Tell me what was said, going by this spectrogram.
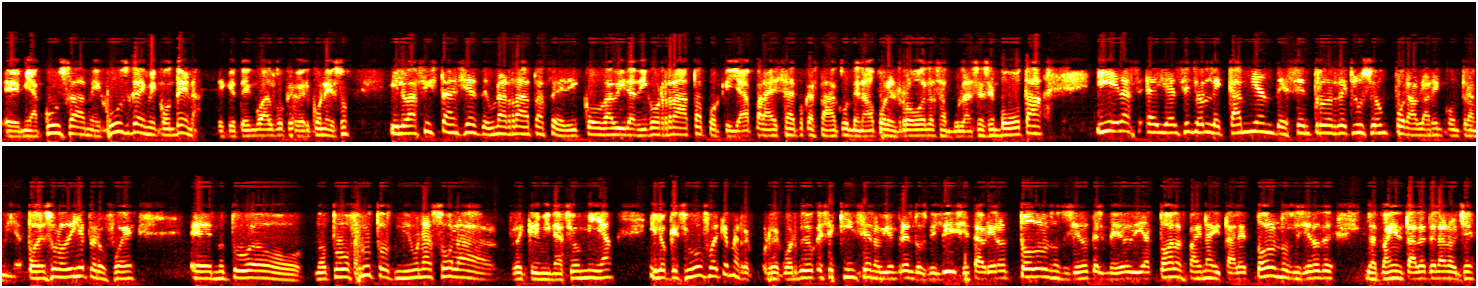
eh, me acusa, me juzga y me condena de que tengo algo que ver con eso. Y lo hace instancias de una rata, Federico Gavira, digo rata porque ya para esa época estaba condenado por el robo de las ambulancias en Bogotá, y el, el señor le cambian de centro de reclusión por hablar en contra mía. Todo eso lo dije, pero fue eh, no tuvo no tuvo frutos ni una sola recriminación mía. Y lo que sí hubo fue que me re- recuerdo yo que ese 15 de noviembre del 2017 abrieron todos los noticieros del mediodía, todas las páginas digitales, todos los noticieros de las páginas digitales de la noche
